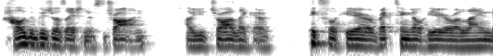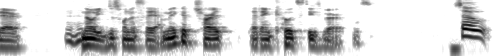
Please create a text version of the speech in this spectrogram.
how the visualization is drawn, how you draw like a pixel here, a rectangle here, or a line there. Mm-hmm. No, you just want to say, I make a chart that encodes these variables. So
